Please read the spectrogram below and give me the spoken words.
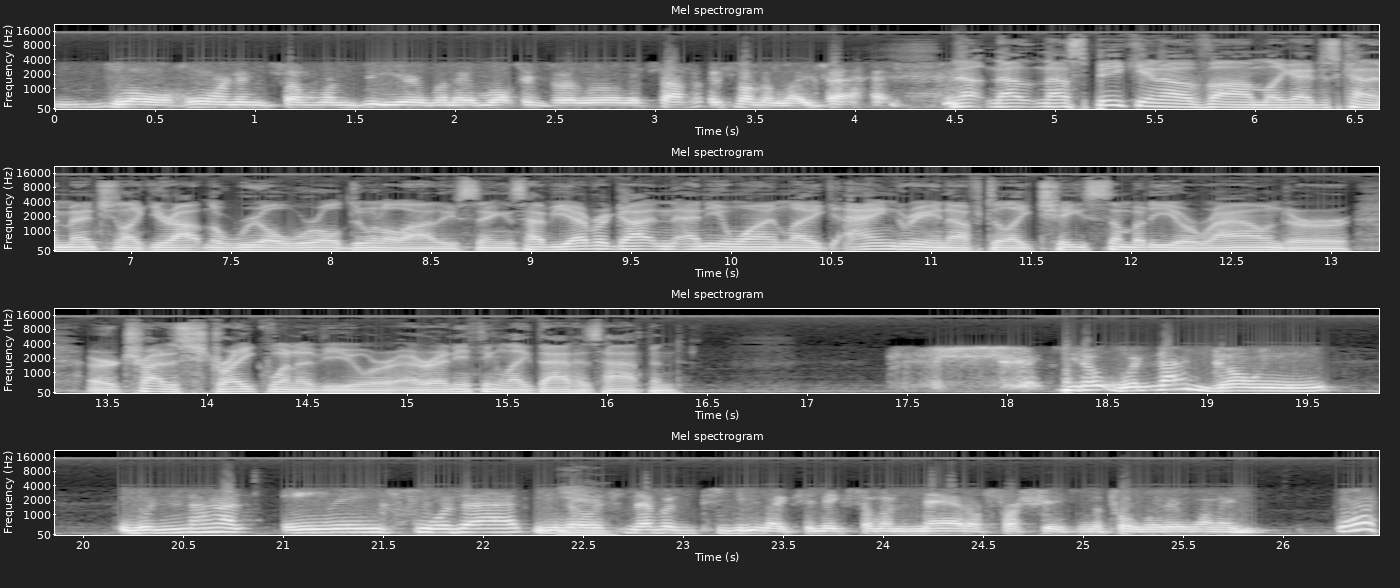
blow a horn in someone's ear when they walk into the room. It's not it's something like that. Now now now speaking of um, like I just kind of mentioned like you're out in the real world doing a lot of these things. Have you ever gotten anyone like angry enough to like chase somebody around or or try to strike one of you or, or anything like that has happened? You know, we're not going, we're not aiming for that. You know, yeah. it's never to be like to make someone mad or frustrated to the point where they want to. Yeah,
